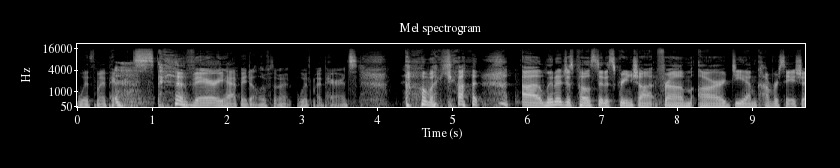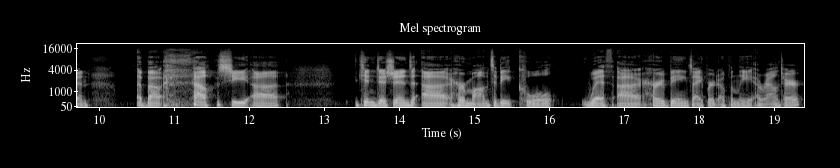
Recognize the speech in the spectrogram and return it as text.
with my parents. Very happy I don't live with my, with my parents. Oh my god. Uh, Luna just posted a screenshot from our DM conversation about how she uh conditioned uh her mom to be cool with uh her being diapered openly around her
